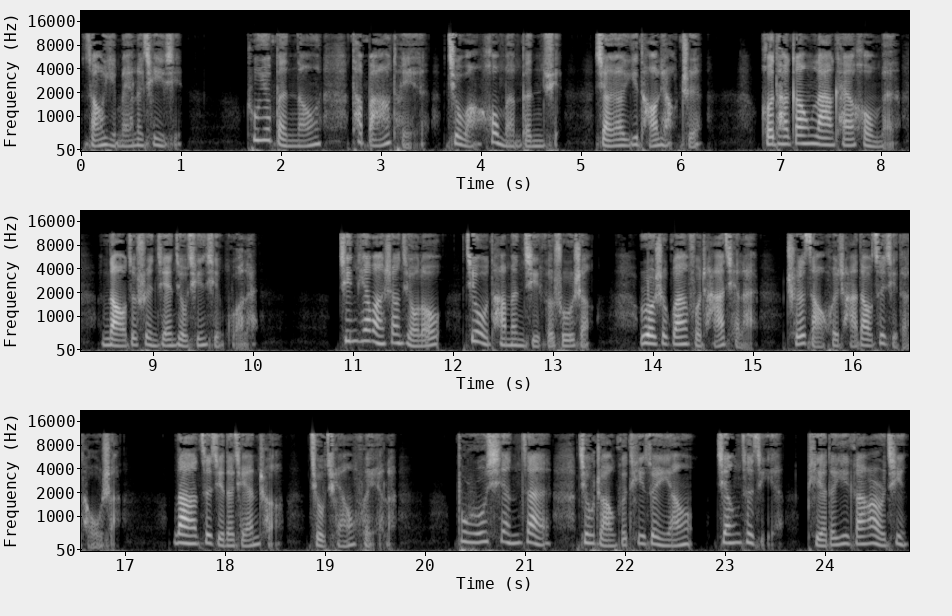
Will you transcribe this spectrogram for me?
早已没了气息。出于本能，他拔腿就往后门奔去，想要一逃了之。可他刚拉开后门，脑子瞬间就清醒过来。今天晚上酒楼就他们几个书生，若是官府查起来，迟早会查到自己的头上，那自己的前程就全毁了。不如现在就找个替罪羊，将自己撇得一干二净，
